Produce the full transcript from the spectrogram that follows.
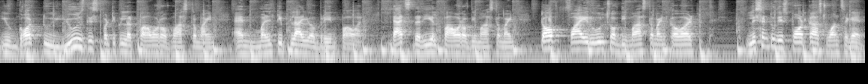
you got to use this particular power of mastermind and multiply your brain power. That's the real power of the mastermind. Top 5 rules of the mastermind covered. Listen to this podcast once again.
